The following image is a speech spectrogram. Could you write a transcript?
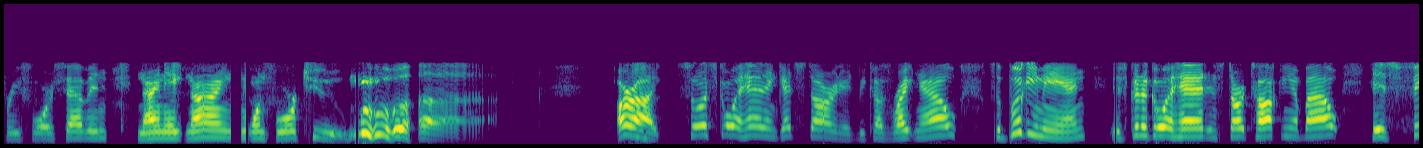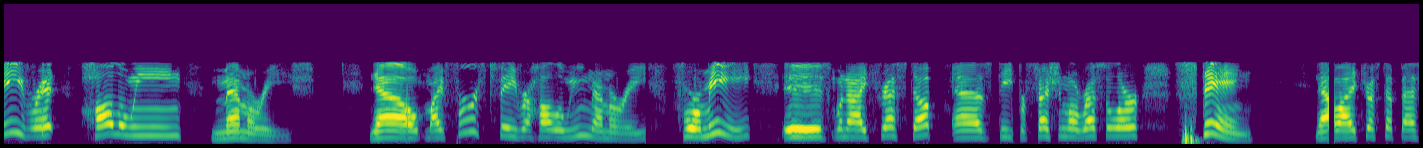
347 989 142. All right, so let's go ahead and get started because right now the boogeyman is going to go ahead and start talking about his favorite Halloween memories. Now, my first favorite Halloween memory for me is when I dressed up as the professional wrestler Sting. Now, I dressed up as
